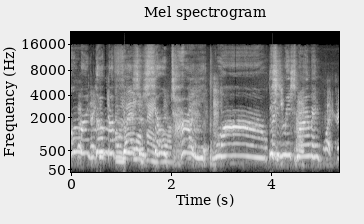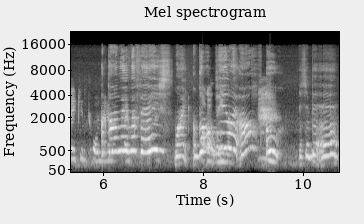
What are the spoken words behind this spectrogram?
Oh my god, my face is so tight! Wow! This is me smiling. Like taking 20 I can't move my face. Right, I've got Oh, to peel it off. Oh, it's a bit here.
